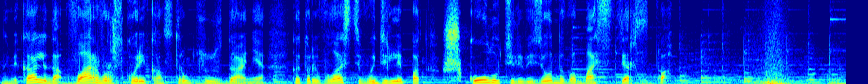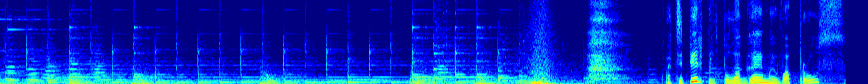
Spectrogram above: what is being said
намекали на варварскую реконструкцию здания, которое власти выделили под школу телевизионного мастерства. Теперь предполагаемый вопрос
